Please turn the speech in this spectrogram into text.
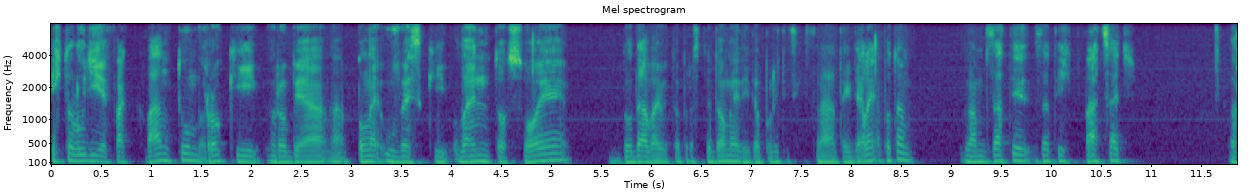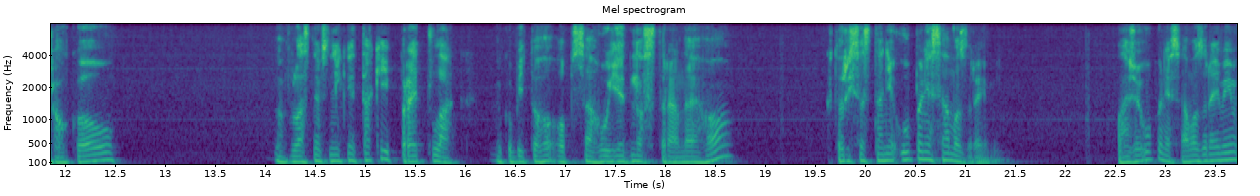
týchto ľudí je fakt kvantum, roky robia na plné úvesky len to svoje, dodávajú to proste do médií, do politických strán a tak ďalej. A potom vám za, tie, za tých 20 rokov vlastne vznikne taký pretlak akoby toho obsahu jednostranného, ktorý sa stane úplne samozrejmým. Lenže úplne samozrejmým,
